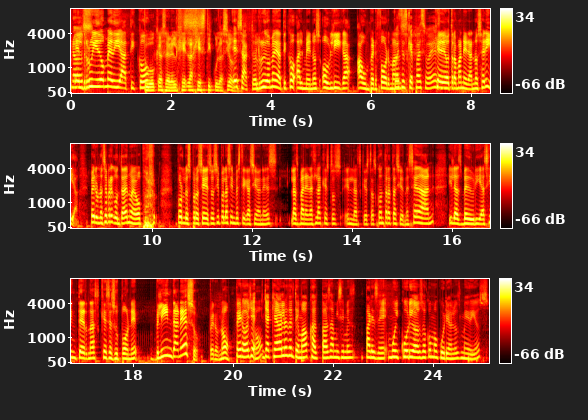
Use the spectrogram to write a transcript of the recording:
menos- el ruido mediático. Tuvo que hacer el ge- la gesticulación. Exacto, el ruido mediático al menos obliga a un performance Pues es que pasó eso. que de otra manera no sería. Pero uno se pregunta de nuevo por, por los procesos y por las investigaciones, las maneras en, la que estos, en las que estas contrataciones se dan y las vedurías internas que se supone blindan eso, pero no. Pero oye, ya que hablas del tema de Ocat Paz, a mí sí me parece muy curioso como ocurrió en los medios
